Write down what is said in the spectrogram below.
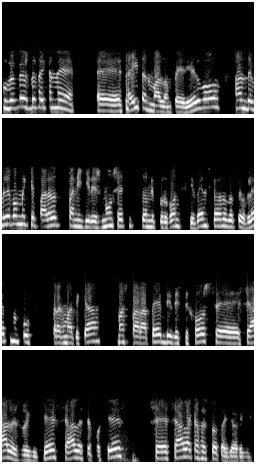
που βεβαίως δεν θα ήταν, ε, θα ήταν μάλλον περίεργο αν δεν βλέπαμε και παρόλο τους πανηγυρισμούς των υπουργών της κυβέρνησης και όλα αυτά τα οποία βλέπουμε, που πραγματικά μας παραπέμπει δυστυχώς σε, σε άλλες λογικές, σε άλλες εποχές, σε, σε άλλα καθεστώτα, Γιώργη.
